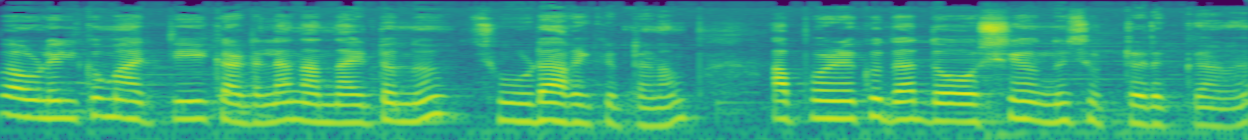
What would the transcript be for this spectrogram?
ബൗളിലേക്ക് മാറ്റി കടല നന്നായിട്ടൊന്ന് ചൂടാറി കിട്ടണം. അപ്പോഴേക്കും ഇതാ ദോശയൊന്ന് ചുട്ടെടുക്കുകയാണ്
